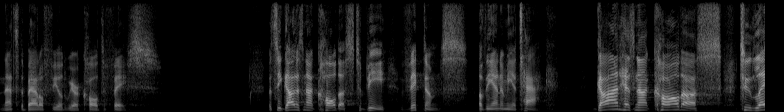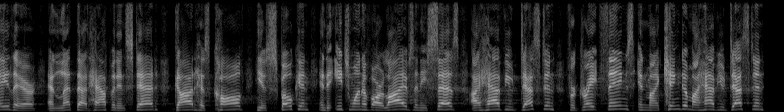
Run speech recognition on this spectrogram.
and that's the battlefield we are called to face. But see, God has not called us to be victims of the enemy attack. God has not called us to lay there and let that happen. Instead, God has called, He has spoken into each one of our lives, and He says, I have you destined for great things in my kingdom. I have you destined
